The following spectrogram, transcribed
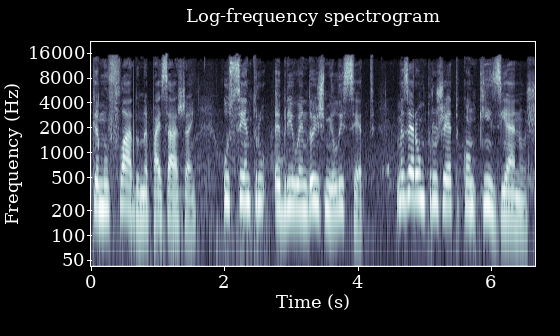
camuflado na paisagem, o centro abriu em 2007, mas era um projeto com 15 anos.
